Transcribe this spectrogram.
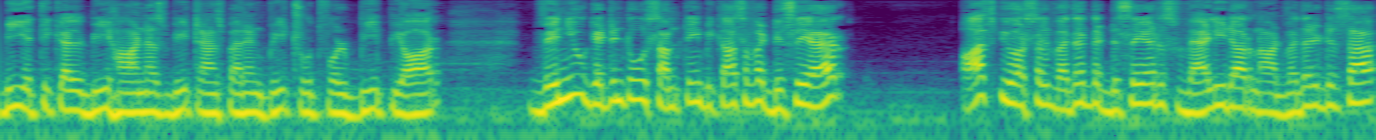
be ethical, be honest, be transparent, be truthful, be pure. When you get into something because of a desire, ask yourself whether the desire is valid or not, whether it is a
